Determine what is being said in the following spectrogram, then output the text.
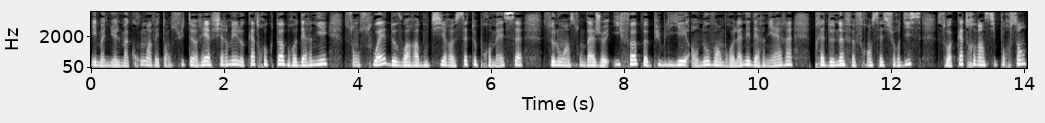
Emmanuel Macron avait ensuite réaffirmé le 4 octobre dernier son souhait de voir aboutir cette promesse. Selon un sondage IFOP publié en novembre l'année dernière, près de 9 Français sur 10, soit 86%,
